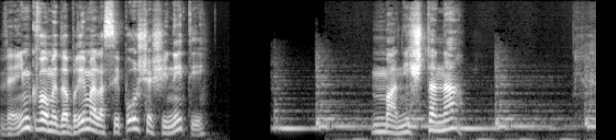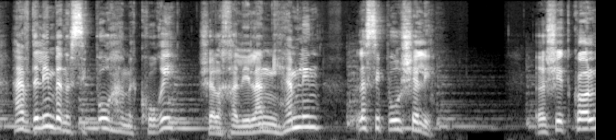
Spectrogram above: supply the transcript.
ואם כבר מדברים על הסיפור ששיניתי, מה נשתנה? ההבדלים בין הסיפור המקורי של החלילן מהמלין לסיפור שלי. ראשית כל,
